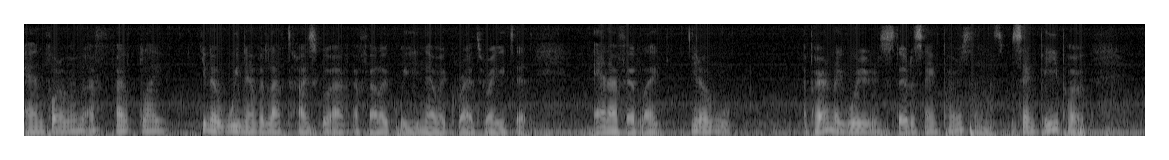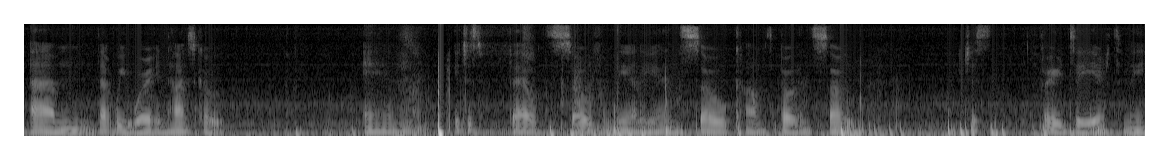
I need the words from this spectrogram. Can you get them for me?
And for a moment, I felt like you know we never left high school. I, I felt like we never graduated, and I felt like you know apparently we're still the same persons, same people um, that we were in high school. And it just felt so familiar and so comfortable and so just very dear to me.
